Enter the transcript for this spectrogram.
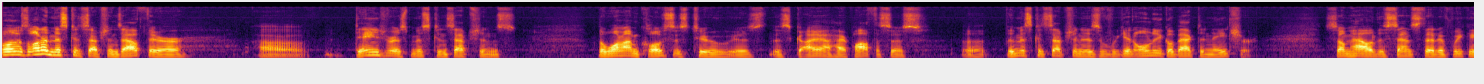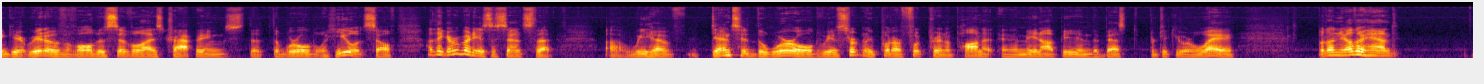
Well, there's a lot of misconceptions out there, uh, dangerous misconceptions. The one I'm closest to is this Gaia hypothesis. Uh, the misconception is if we can only go back to nature, somehow the sense that if we can get rid of, of all the civilized trappings, that the world will heal itself. I think everybody has a sense that uh, we have dented the world. We have certainly put our footprint upon it, and it may not be in the best particular way. But on the other hand,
